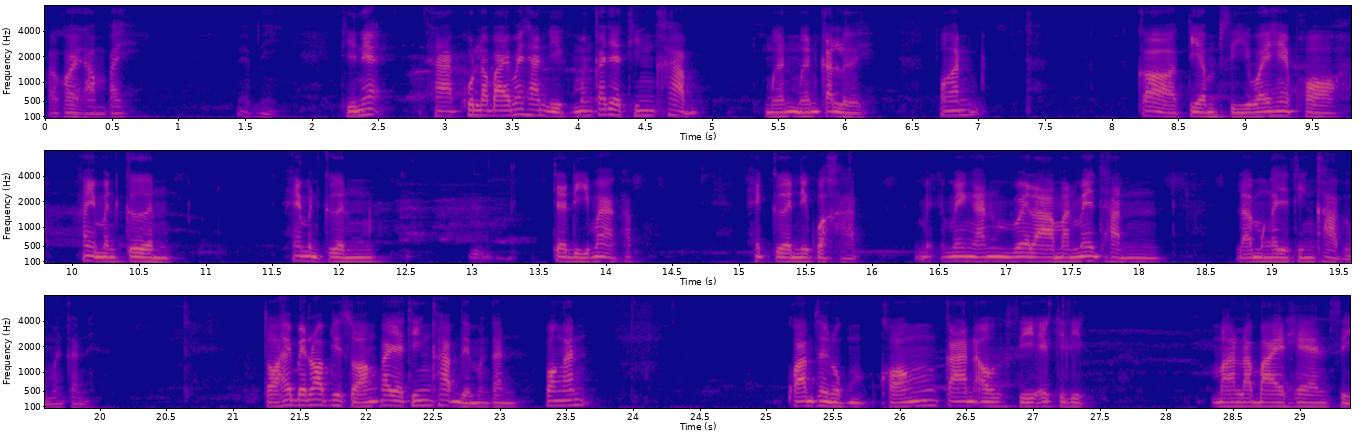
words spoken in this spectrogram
ค่อยๆทำไป แบบนี้ ทีเนี้ยหากคุณระบายไม่ทันอีก มันก็จะทิ้งคราบ เหมือนเหมือนกันเลย เพราะงั้นก็เตรียมสีไว้ให้พอให้มันเกิน ให้มันเกินจะดีมากครับ ให้เกินดีกว่าขาด ไม่ไม่งั้นเวลามันไม่ทัน แล้วมันก็จะทิ้งคาบอยู่เหมือนกัน ต่อให้เป็นรอบที่สองก็จะทิ้งคาบเดี๋ยวเหมือนกัน เพราะงั้น ความสนุกของการเอาสีอะคริลิกมาระบายแทนสี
